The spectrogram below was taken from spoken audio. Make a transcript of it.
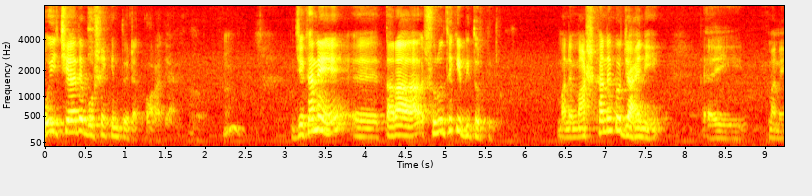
ওই চেয়ারে বসে কিন্তু এটা করা যায়? যেখানে তারা শুরু থেকেই বিতর্কিত। মানে মাসখানেকও যায়নি এই মানে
